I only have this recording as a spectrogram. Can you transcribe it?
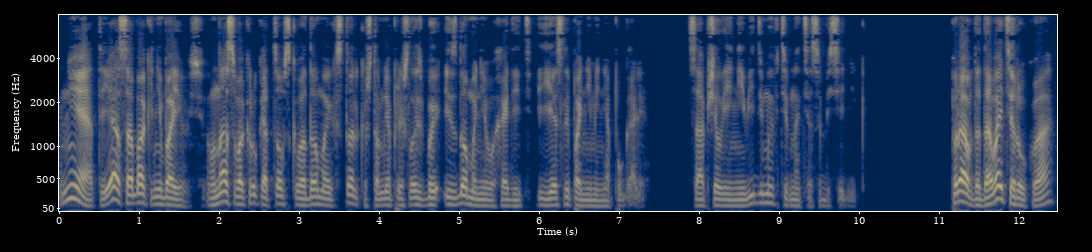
«Нет, я собак не боюсь. У нас вокруг отцовского дома их столько, что мне пришлось бы из дома не выходить, если бы они меня пугали», — сообщил ей невидимый в темноте собеседник. «Правда, давайте руку, а?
